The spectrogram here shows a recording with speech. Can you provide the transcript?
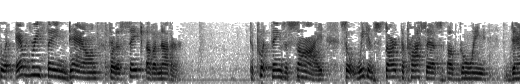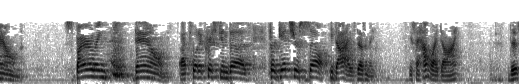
put everything down for the sake of another. To put things aside so we can start the process of going down. Spiraling down. That's what a Christian does. Forget yourself. He dies, doesn't he? You say, How do I die? This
